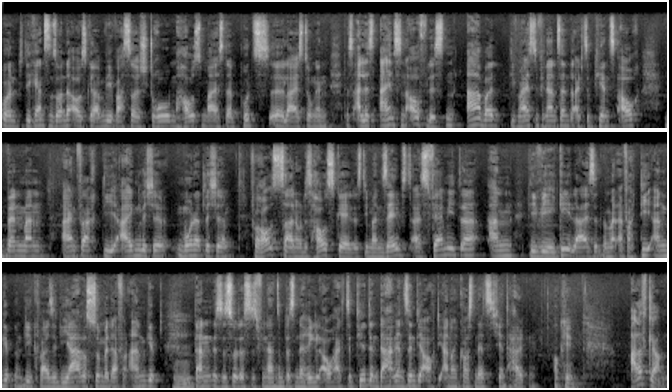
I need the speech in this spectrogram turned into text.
und die ganzen Sonderausgaben wie Wasser, Strom, Hausmeister, Putzleistungen, das alles einzeln auflisten. Aber die meisten Finanzämter akzeptieren es auch, wenn man einfach die eigentliche monatliche Vorauszahlung des Hausgeldes, die man selbst als Vermieter an die WEG leistet, wenn man einfach die angibt und die quasi die Jahressumme davon angibt, mhm. dann ist es so, dass das Finanzamt das in der Regel auch akzeptiert, denn darin sind ja auch die anderen Kosten letztlich enthalten. Okay. Alles klar.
